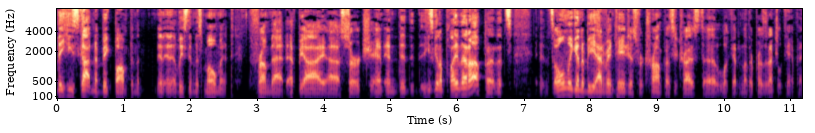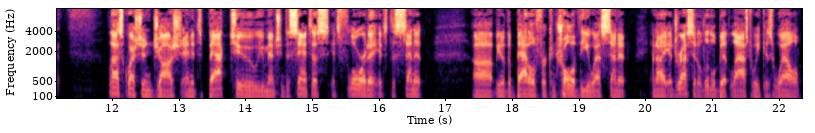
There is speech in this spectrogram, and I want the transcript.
he's gotten a big bump in the in, at least in this moment from that FBI uh, search, and and he's going to play that up, and it's it's only going to be advantageous for Trump as he tries to look at another presidential campaign. Last question, Josh, and it's back to you mentioned DeSantis. It's Florida. It's the Senate uh, you know, the battle for control of the U.S. Senate. And I addressed it a little bit last week as well.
